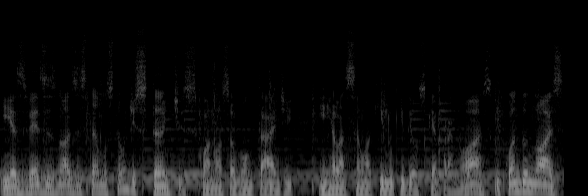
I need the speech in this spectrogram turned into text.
e às vezes nós estamos tão distantes com a nossa vontade em relação àquilo que Deus quer para nós, que quando nós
